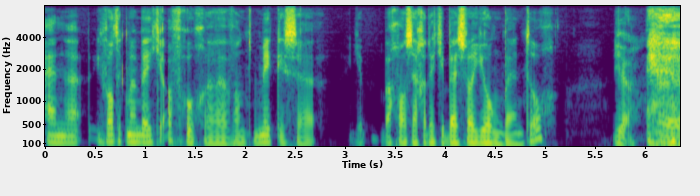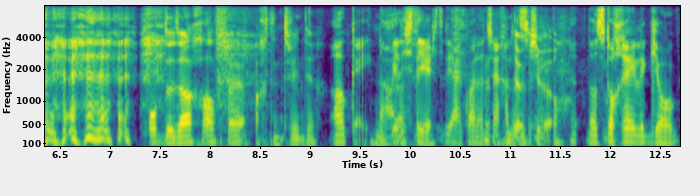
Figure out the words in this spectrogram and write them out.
En eh, wat ik me een beetje afvroeg, eh, want Mick is, eh, je mag wel zeggen dat je best wel jong bent, toch? Ja, eh, op de dag af eh, 28. Oké, nou, dat, Gefeliciteerd. ja, ik wou net zeggen, dat is, Dankjewel. dat is toch redelijk jong.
